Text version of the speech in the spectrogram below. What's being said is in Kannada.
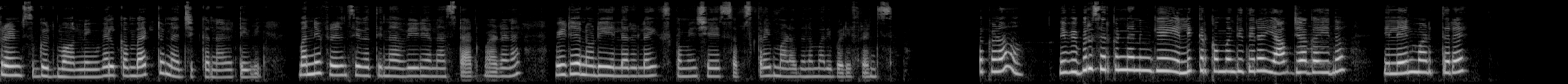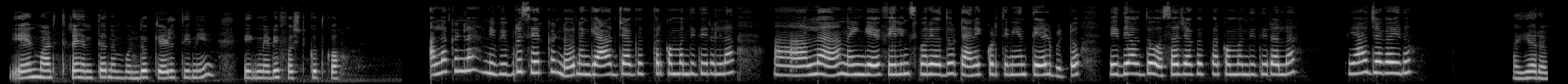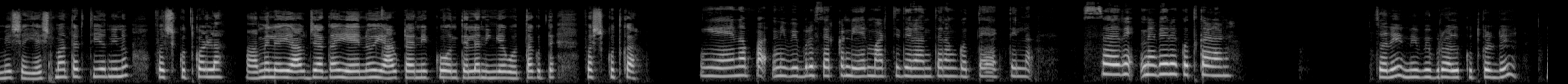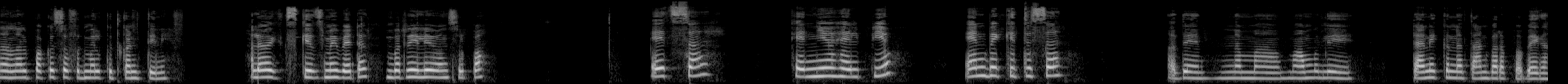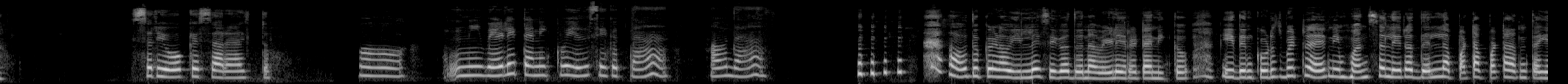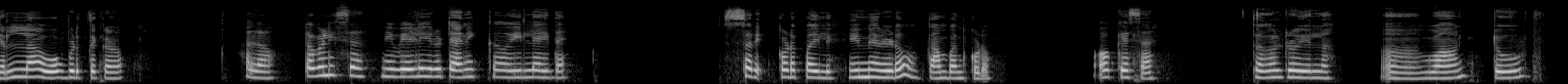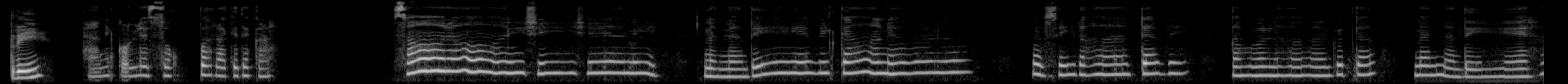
Friends good morning welcome back to magic Kannada TV ಬನ್ನಿ ಫ್ರೆಂಡ್ಸ್ ಇವತ್ತಿನ ವಿಡಿಯೋನ ಸ್ಟಾರ್ಟ್ ಮಾಡೋಣ. ವಿಡಿಯೋ ನೋಡಿ ಎಲ್ಲರೂ ಲೈಕ್ಸ್ ಕಮೆಂಟ್ ಶೇರ್ ಸಬ್ಸ್ಕ್ರೈಬ್ ಮಾಡೋದನ್ನ ಮರಿಬೇಡಿ ಫ್ರೆಂಡ್ಸ್ ನೀವಿಬ್ಬರು ಸೇರ್ಕೊಂಡು ನಿಮಗೆ ಎಲ್ಲಿ ಕರ್ಕೊಂಡ್ ಬಂದಿದ್ದೀರಾ? ಯಾವ ಜಾಗ ಇದು? ಇಲ್ಲಿ ಏನ್ ಮಾಡ್ತಾರೆ? ಏನು ಮಾಡ್ತಾರೆ ಅಂತ ನಾನು ಬಂದು ಕೇಳ್ತೀನಿ. ಈಗ ನಡಿ ಫಸ್ಟ್ ಕೂತ್ಕೋ. ಅಲ್ಲ ಕಣ್ಣ ನೀವಿಬ್ರು ಸೇರ್ಕೊಂಡು ನಂಗೆ ಯಾವ ಜಾಗಕ್ಕೆ ಕರ್ಕೊಂಡ್ ಬಂದಿದ್ದೀರಲ್ಲ? ಅಲ್ಲ ನನಗೆ ಫೀಲಿಂಗ್ಸ್ ಬರೆಯೋದು ಟಾನಿಕ್ ಕೊಡ್ತೀನಿ ಅಂತ ಹೇಳ್ಬಿಟ್ಟು ಇದ್ಯಾವ್ದು ಹೊಸ ಜಾಗಕ್ಕೆ ಕರ್ಕೊಂಡ್ ಬಂದಿದ್ದೀರಲ್ಲ? ಅಯ್ಯ ರಮೇಶ ಎಷ್ಟು ಮಾತಾಡ್ತೀಯ ನೀನು? ಫಸ್ಟ್ ಕೂತ್ಕೊಳ್ಳ. ಆಮೇಲೆ ಯಾವ ಜಾಗ ಏನು ಯಾವ ಟಾನಿಕ್ಕು ಅಂತೆಲ್ಲ ನಿಂಗೆ ಗೊತ್ತಾಗುತ್ತೆ. ಫಸ್ಟ್ ಕುತ್ಕ. ಏನಪ್ಪ ನೀವಿಬ್ರು ಸೇರ್ಕೊಂಡು ಏನು ಮಾಡ್ತಿದ್ದೀರಾ ಅಂತ ನಂಗೆ ಗೊತ್ತೇ ಆಗ್ತಿಲ್ಲ. ಸರಿ ನಡೀರಿ ಕುತ್ಕೊಳ್ಳೋಣ. ಸರಿ ನೀವಿಬ್ರು ಅಲ್ಲಿ ಕುತ್ಕೊಂಡ್ರೆ ನಾನು ಅಲ್ಲಿ ಪಕ್ಕದ ಸೊಫದ ಮೇಲೆ ಕುತ್ಕೊಂತೀನಿ. ಹಲೋ ಎಕ್ಸ್ಕ್ಯೂಸ್ ಮೀ ವೇಟರ್ ಬರ್ರಿ ಇಲ್ಲಿ ಒಂದು ಸ್ವಲ್ಪ. Yes sir can you help you ಏನು ಬೇಕಿತ್ತು ಸರ್ ಅದೇ ನಮ್ಮ ಮಾಮೂಲಿ ಟಾನಿಕ್ಕನ್ನು ತಾನು ಬರಪ್ಪ ಬೇಗ. ಸರಿ ಓಕೆ ಸರ್ ಆಯಿತು. ನೀವ್ ಹೇಳಿ ಟಾನಿಕ್ಕು ಎಲ್ಲಿ ಸಿಗುತ್ತಾ? ಹೌದಾ? ಹೌದು ಕಣೋ ಇಲ್ಲೇ ಸಿಗೋದು ನಾವು ಹೇಳಿರೋ ಟಾನಿಕ್ಕು ಇದನ್ನ ಕುಡಿಸ್ಬಿಟ್ರೆ ನಿಮ್ಮ ಮನಸ್ಸಲ್ಲಿರೋದೆಲ್ಲ ಪಟ ಪಟ ಅಂತ ಎಲ್ಲ ಹೋಗ್ಬಿಡುತ್ತೆ ಕಣೋ. ಹಲೋ ತಗೊಳ್ಳಿ ಸರ್ ನೀವು ಹೇಳಿರೋ ಟಾನಿಕ್ ಇಲ್ಲೇ ಇದೆ. ಸರಿ ಕೊಡಪ್ಪ ಇಲ್ಲಿ. ಇನ್ನೆರಡು ತಾಂಬಂದು ಕೊಡು. Okay sir. ತಗೊಳ್ರು ಎಲ್ಲ ಒನ್ ಟೂ ತ್ರೀ ಟಾನಿಕ್ ಒಳ್ಳೆ ಸೂಪರ್ ಆಗಿದೆ ಕಣ ಸಾರಾಯಿ ಶೀಶೆಯಲ್ಲಿ ನನ್ನ ದೇವಿ ಕಾಣವಳು ಉಸಿರಾಟವೇ ಅವಳಾಗುತ್ತ ನನ್ನ ದೇಹ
